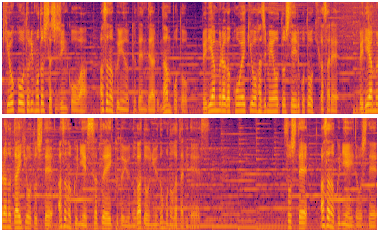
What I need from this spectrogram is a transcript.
記憶を取り戻した主人公は朝の国の拠点であるナンポとベリア村が交易を始めようとしていることを聞かされベリア村の代表として朝の国へ視察へ行くというのが導入の物語ですそして朝の国へ移動して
